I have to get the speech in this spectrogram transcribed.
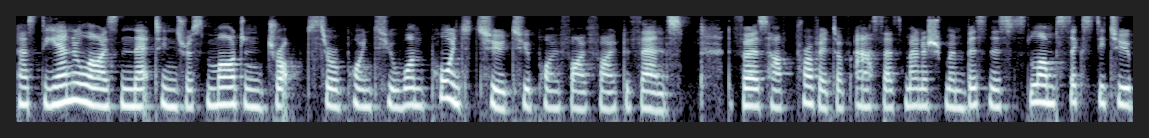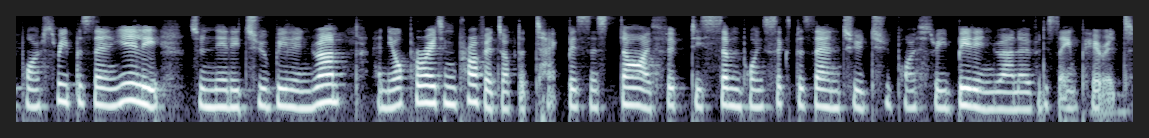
as the annualized net interest margin dropped 0.21 point to 2.55%. The first half profit of assets management business slumped 62.3% yearly to nearly 2 billion yuan, and the operating profit of the tech business died 57.6% to 2.3 billion yuan over the same period.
